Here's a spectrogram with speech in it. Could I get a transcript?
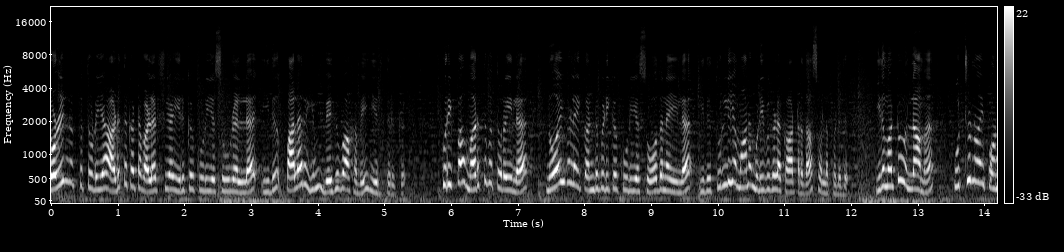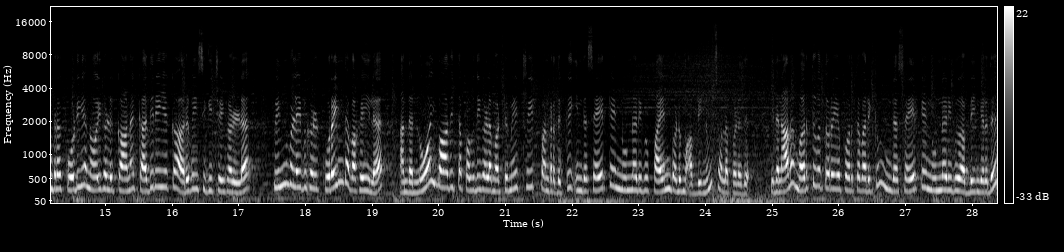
தொழில்நுட்பத்துடைய அடுத்த கட்ட வளர்ச்சியாக இருக்கக்கூடிய சூழல்ல இது பலரையும் வெகுவாகவே ஈர்த்திருக்கு. குறிப்பாக மருத்துவத்துறையில் நோய்களை கண்டுபிடிக்கக்கூடிய சோதனையில் இது துல்லியமான முடிவுகளை காட்டுறதா சொல்லப்படுது. இது மட்டும் இல்லாமல் புற்றுநோய் போன்ற கொடிய நோய்களுக்கான கதிரியக்க அறுவை சிகிச்சைகளில் பின்விளைவுகள் குறைந்த வகையில் அந்த நோய் பாதித்த பகுதிகளை மட்டுமே ட்ரீட் பண்ணுறதுக்கு இந்த செயற்கை நுண்ணறிவு பயன்படும் அப்படின்னும் சொல்லப்படுது. இதனால் மருத்துவத்துறையை பொறுத்த வரைக்கும் இந்த செயற்கை நுண்ணறிவு அப்படிங்கிறது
